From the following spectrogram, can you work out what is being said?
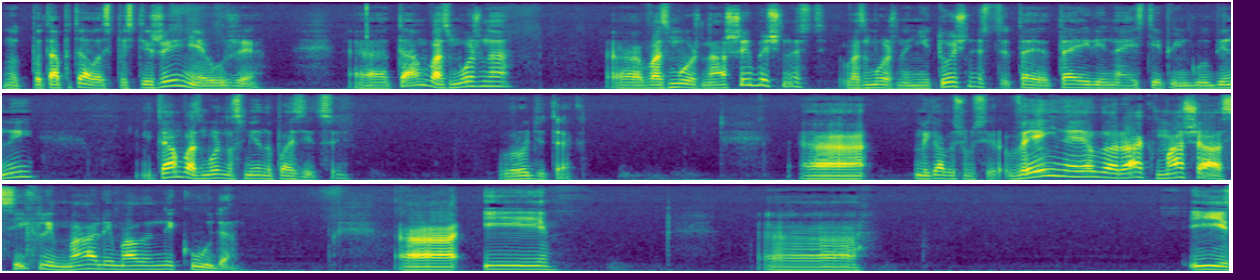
ну, потопталось постижение уже, э, там возможно, э, возможна ошибочность, возможна неточность, та, та или иная степень глубины, и там возможна смена позиции. Вроде так. Э, Микаблышем сыр. Вейна рак маша асихли мали мало никуда. А, и а, и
